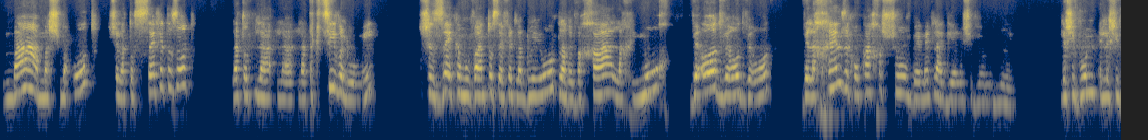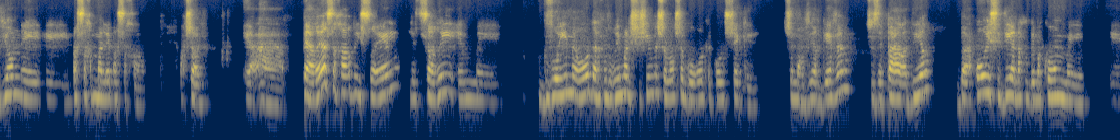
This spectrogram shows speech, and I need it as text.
מה המשמעות של התוספת הזאת לתקציב הלאומי, שזה כמובן תוספת לבריאות, לרווחה, לחינוך ועוד ועוד ועוד, ולכן זה כל כך חשוב באמת להגיע לשוויון מגדרי. לשוויון, לשוויון בשכ, מלא בשכר. עכשיו, פערי השכר בישראל, לצערי, הם גבוהים מאוד, אנחנו מדברים על 63 אגורות לכל שקל שמרוויח גבר, שזה פער אדיר. ב-OECD אנחנו במקום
